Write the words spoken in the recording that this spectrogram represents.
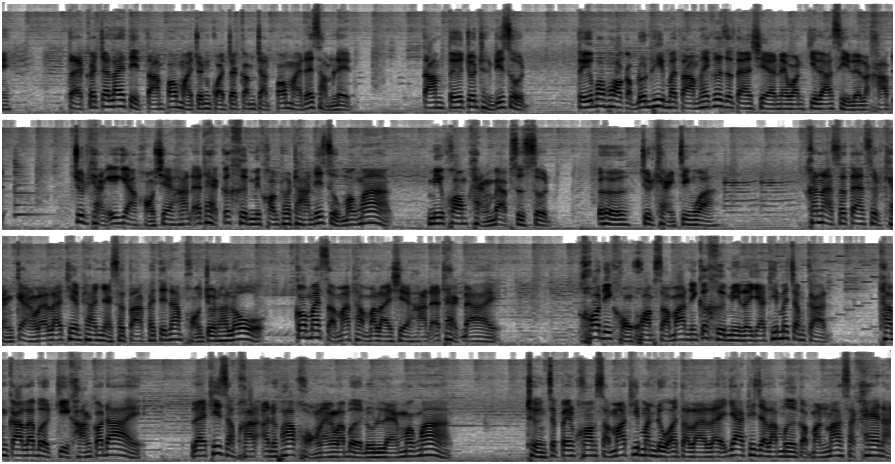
แต่ก็จะไล่ติดตามเป้าหมายจนกว่าจะกำจัดเป้าหมายได้สำเร็จ ตามตื้อจนถึงที่สุด ตื้อพอๆกับรุ่นพี่มาตามให้ขึ้นสแตนเชียร์ในวันกีฬาสีเลยล่ะครับ จุดแข็งอีกอย่างของเชียร์ฮันแอทแทกก็คือมีความทนทานที่สูงมากๆ มีความแข็งแบบสุดๆ เออ จุดแข็งจริงว่ะ ขนาดสแตนสุดแข็งแกร่งและไร้เทียมทานอย่างสตาร์แพตินัมของโจทาโร่ก็ไม่สามารถทำอะไรเชียร์ฮันแอทแทกได้ ข้อดีของความสามารถนี้ก็คือมีระยะที่ไม่จำกัดทำการระเบิดกี่ครั้งก็ได้ และที่สำคัญอนุภาพของแรงระเบิดรุนแรงมากๆ ถึงจะเป็นความสามารถที่มันดูอันตรายและยากที่จะรับมือกับมันมากสักแค่ไหน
